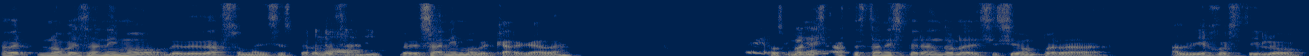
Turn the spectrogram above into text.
A ver, no ves ánimo de dedazo, me dices, pero ves, ánimo, de cargada. Los panistas están esperando la decisión para, al viejo estilo,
